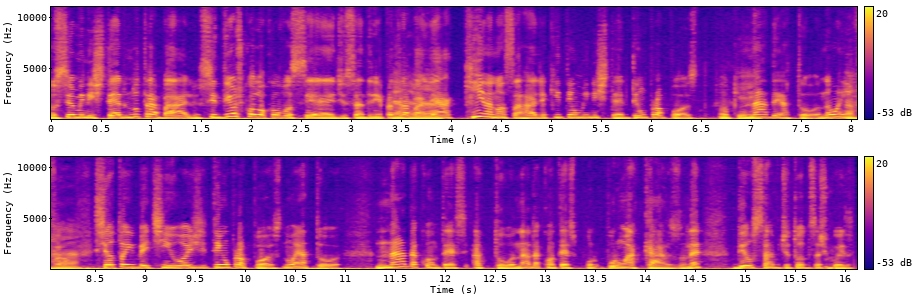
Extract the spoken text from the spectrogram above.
No seu ministério, no trabalho. Se Deus colocou você, Ed, Sandrinha, para uhum. trabalhar aqui na nossa rádio, aqui tem um ministério, tem um propósito. Okay. Nada é à toa, não é em uhum. vão. Se eu estou em Betim hoje, tem um propósito, não é à toa. Nada acontece à toa, nada acontece por, por um acaso, né? Deus sabe de todas as coisas.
